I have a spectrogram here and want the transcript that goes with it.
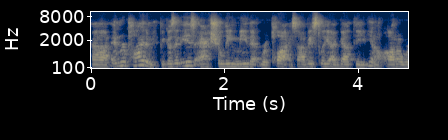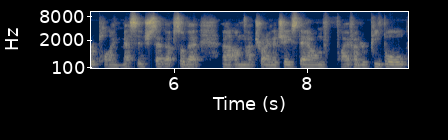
uh, and reply to me because it is actually me that replies. Obviously, I've got the, you know, auto reply message set up so that uh, I'm not trying to chase down 500 people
